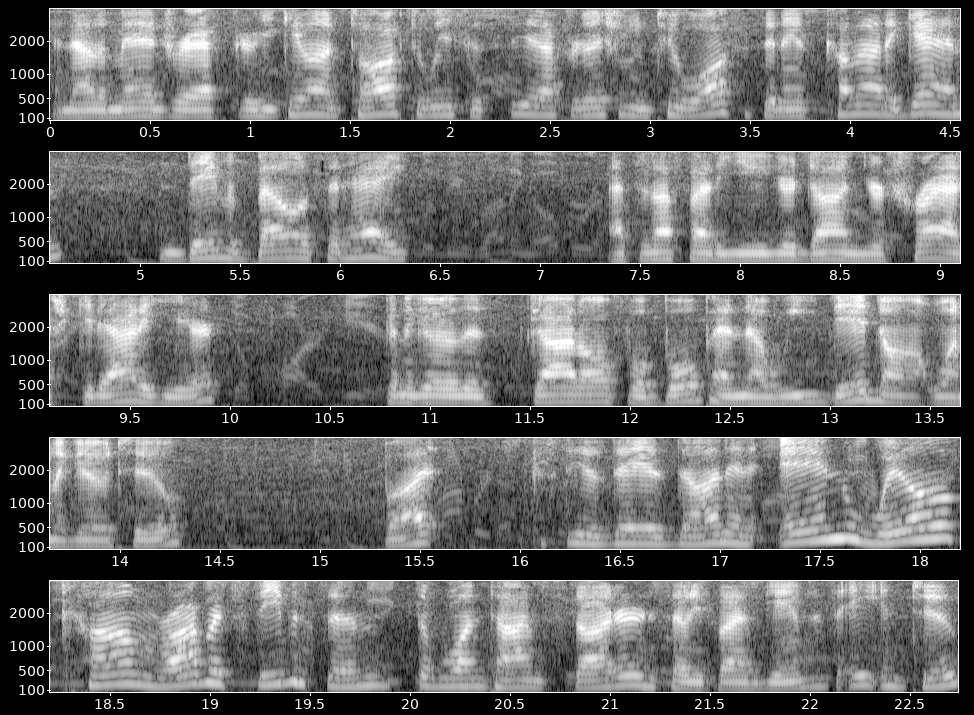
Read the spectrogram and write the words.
And now the manager, after he came out and talked to Luis Castillo after issuing two walks this inning, has come out again. And David Bella said, hey, that's enough out of you. You're done. You're trash. Get out of here. Gonna go to this god-awful bullpen that we did not want to go to. But Castillo's day is done, and in will come Robert Stephenson, the one-time starter in 75 games. It's 8 and 2.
